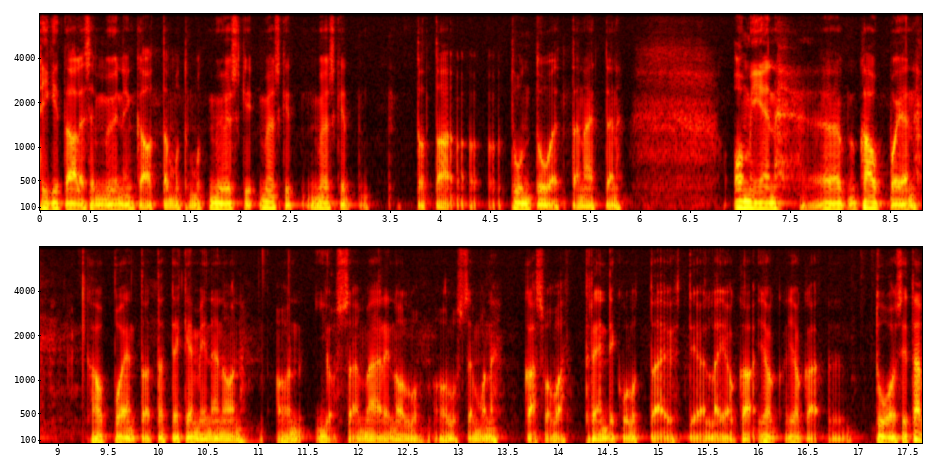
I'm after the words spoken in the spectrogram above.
digitaalisen myynnin kautta, mutta, mutta myöskin, myöskin, myöskin tota, tuntuu, että näiden omien kauppojen, kauppojen tota, tekeminen on, on jossain määrin ollut, ollut semmoinen kasvava trendi kuluttajayhtiöillä, joka, joka, joka tuo sitä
